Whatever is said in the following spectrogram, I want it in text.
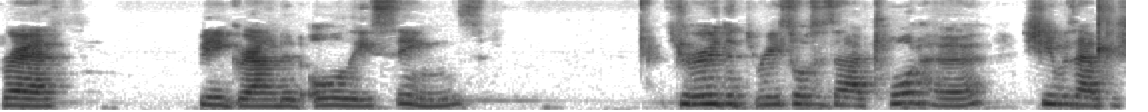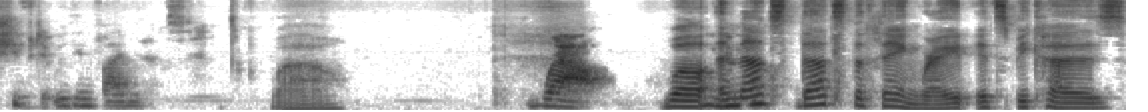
breath, be grounded, all these things, through the resources that I've taught her, she was able to shift it within five minutes. Wow. Wow. Well, and that's that's the thing, right? It's because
